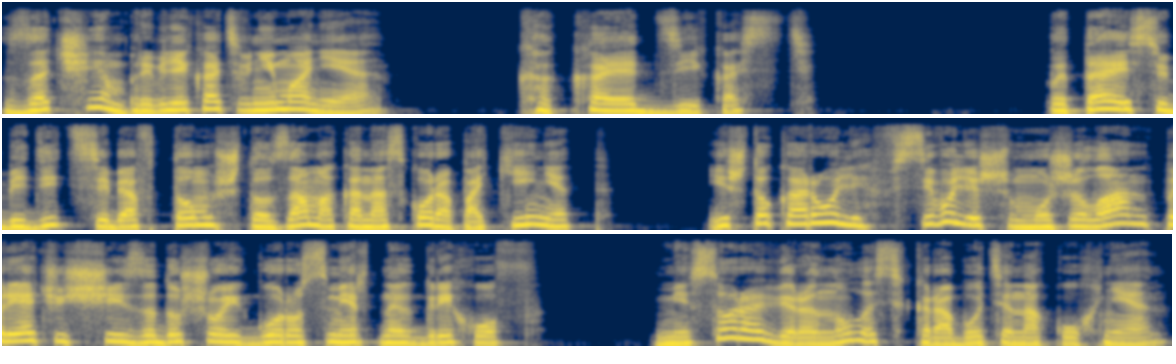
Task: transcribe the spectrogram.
Зачем привлекать внимание? Какая дикость! Пытаясь убедить себя в том, что замок она скоро покинет, и что король всего лишь мужелан, прячущий за душой гору смертных грехов, Мисора вернулась к работе на кухне.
